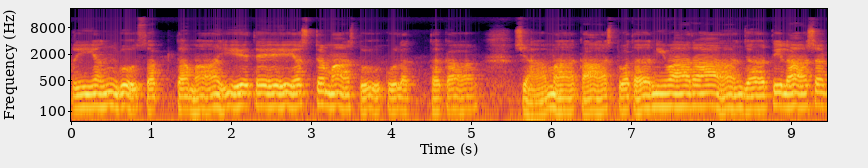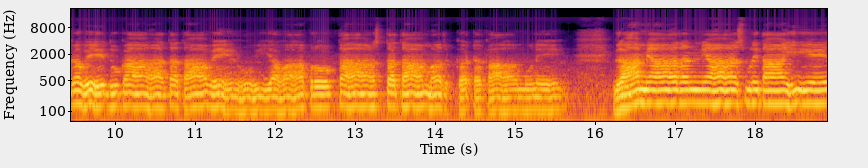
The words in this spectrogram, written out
प्रियङ्गुसप्तमा एते अष्टमास्तु कुलत्थका श्यामाकास्त्वतनिवाराञ्जटिला सगवेदुका तथा वेणुयवा प्रोक्तास्तथा मर्कटका मुने ग्राम्यारण्या स्मृता हि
